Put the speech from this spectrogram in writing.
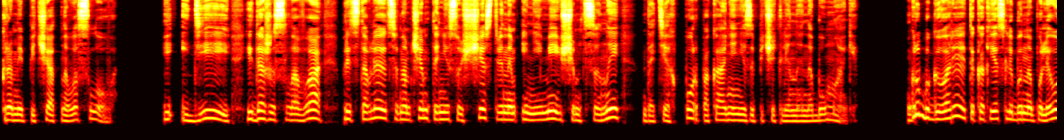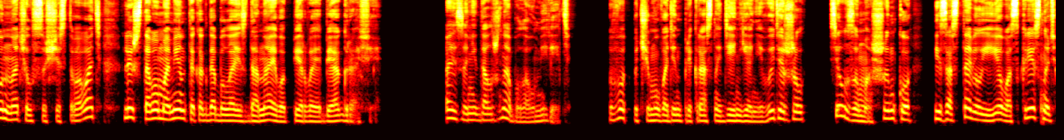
кроме печатного слова. И идеи, и даже слова представляются нам чем-то несущественным и не имеющим цены до тех пор, пока они не запечатлены на бумаге. Грубо говоря, это как если бы Наполеон начал существовать лишь с того момента, когда была издана его первая биография. Айза не должна была умереть. Вот почему в один прекрасный день я не выдержал, сел за машинку и заставил ее воскреснуть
